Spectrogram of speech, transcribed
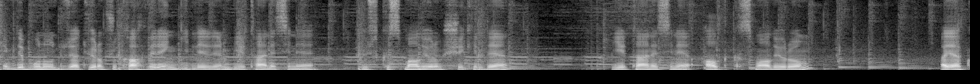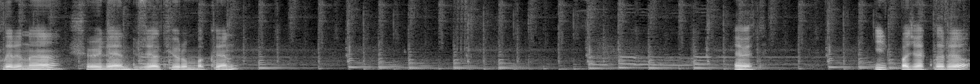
Şimdi bunu düzeltiyorum. Şu kahverengilerin bir tanesini üst kısmı alıyorum şu şekilde. Bir tanesini alt kısmı alıyorum. Ayaklarını şöyle düzeltiyorum bakın. İlk bacakları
